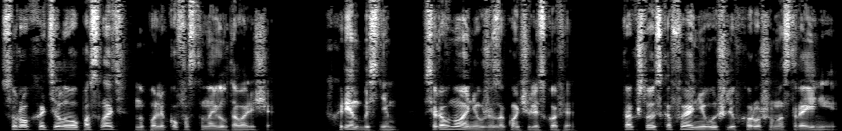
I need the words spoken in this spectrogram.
Сурок хотел его послать, но Поляков остановил товарища. Хрен бы с ним, все равно они уже закончили с кофе. Так что из кафе они вышли в хорошем настроении,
